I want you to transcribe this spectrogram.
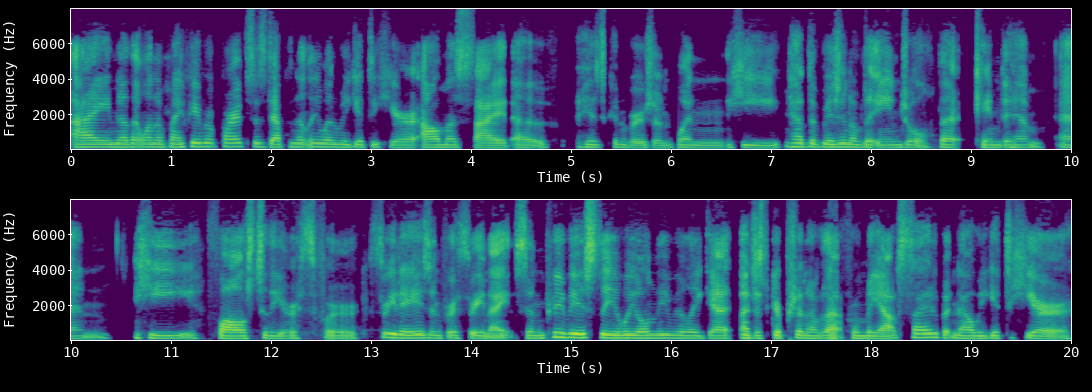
I know that one of my favorite parts is definitely when we get to hear Alma's side of his conversion when he had the vision of the angel that came to him and he falls to the earth for three days and for three nights. And previously, we only really get a description of that from the outside, but now we get to hear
